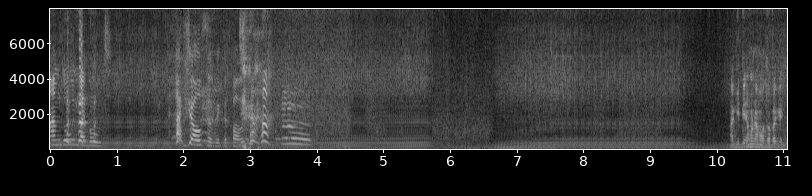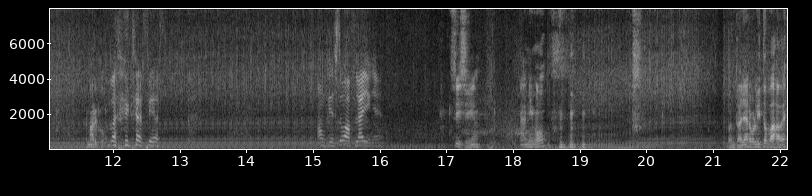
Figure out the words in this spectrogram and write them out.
I'm going by boat. I'm also with the boat. Aquí tienes una moto, Peque. Te marco. Vale, gracias. Aunque esto va flying, ¿eh? Sí, sí. Ánimo. Pantalla arbolito vas a ver.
